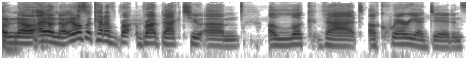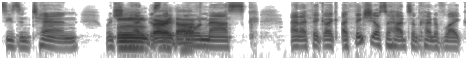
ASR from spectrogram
don't know. I don't know. It also kind of brought, brought back to um a look that Aquaria did in season ten when she Mm, had this like, that. bone mask, and I think like I think she also had some kind of like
